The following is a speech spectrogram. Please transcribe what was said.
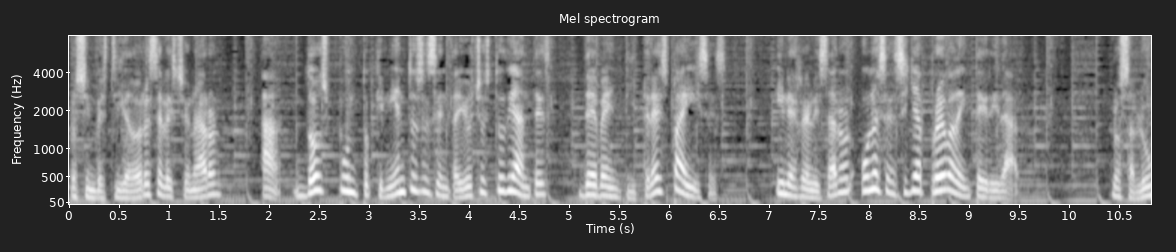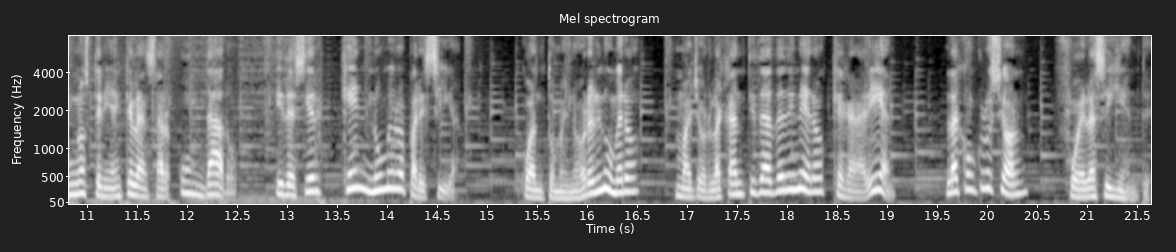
Los investigadores seleccionaron a 2.568 estudiantes de 23 países y les realizaron una sencilla prueba de integridad. Los alumnos tenían que lanzar un dado y decir qué número aparecía. Cuanto menor el número, mayor la cantidad de dinero que ganarían. La conclusión fue la siguiente.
